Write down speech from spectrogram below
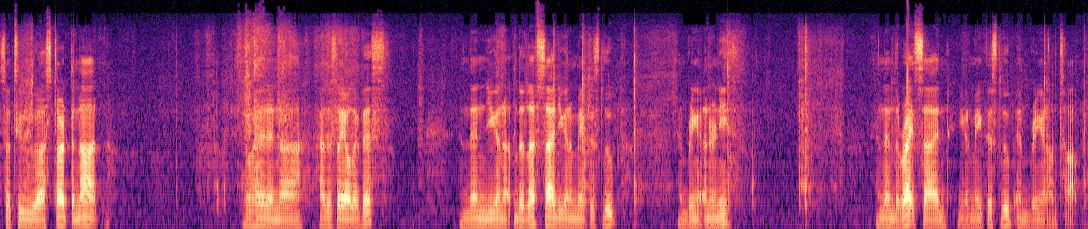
So to uh, start the knot, go ahead and uh, have this layout like this. And then you're gonna the left side you're gonna make this loop and bring it underneath. And then the right side you're gonna make this loop and bring it on top.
